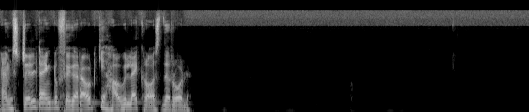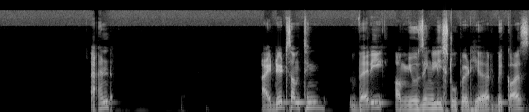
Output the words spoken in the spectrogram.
I am still trying to figure out कि how will I cross the road and I did something very amusingly stupid here because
